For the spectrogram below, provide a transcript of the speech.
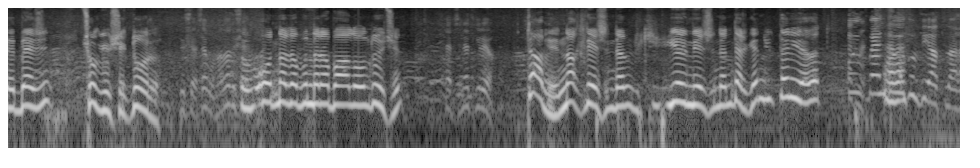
e, benzin çok yüksek doğru. Düşerse buna da düşer. Onlar da bunlara bağlı olduğu için Hepsini etkiliyor. tabii nakliyesinden, yevmiyesinden derken yükleniyor evet. Bence uygun fiyatlar.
